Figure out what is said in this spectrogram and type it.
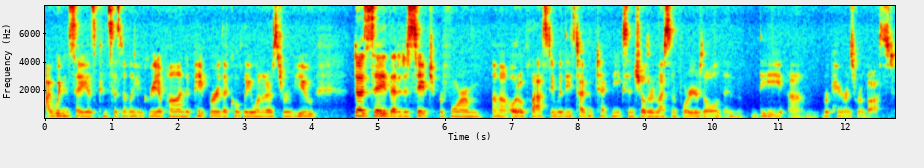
I wouldn't say is consistently agreed upon. The paper that Coakley wanted us to review does say that it is safe to perform uh, otoplasty with these type of techniques in children less than four years old, and the um, repair is robust.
